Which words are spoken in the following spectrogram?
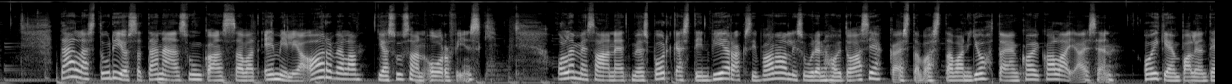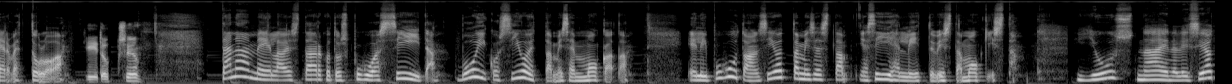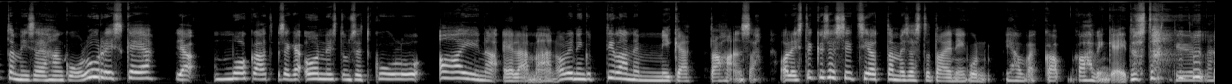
Täällä studiossa tänään sun kanssa ovat Emilia Arvela ja Susan Orfinski. Olemme saaneet myös podcastin vieraksi varallisuudenhoitoasiakkaista vastaavan johtajan Kai Kalajaisen. Oikein paljon tervetuloa. Kiitoksia. Tänään meillä olisi tarkoitus puhua siitä, voiko sijoittamisen mokata. Eli puhutaan sijoittamisesta ja siihen liittyvistä mokista. Just näin, eli sijoittamiseenhan kuuluu riskejä ja mokat sekä onnistumiset kuuluu aina elämään, oli niin kuin tilanne mikä tahansa. Oli sitten kyse siitä sijoittamisesta tai niin kuin ihan vaikka kahvinkeitosta. Kyllä.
